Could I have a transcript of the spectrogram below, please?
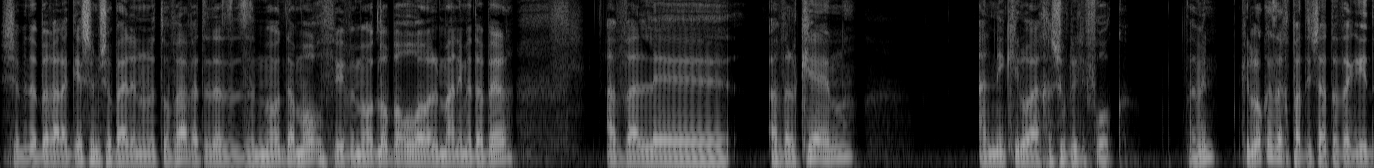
שמדבר על הגשם שבא אלינו לטובה, ואתה יודע, זה, זה מאוד אמורפי ומאוד לא ברור על מה אני מדבר. אבל, אה, אבל כן, אני כאילו, היה חשוב לי לפרוק. אתה מבין? כאילו, לא כזה אכפת לי שאתה תגיד,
